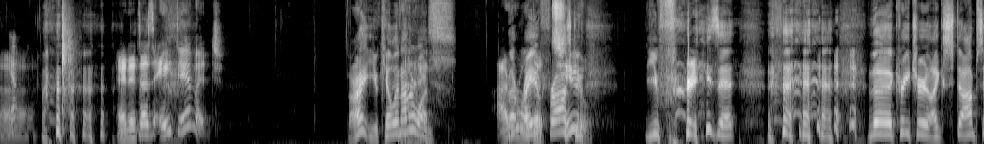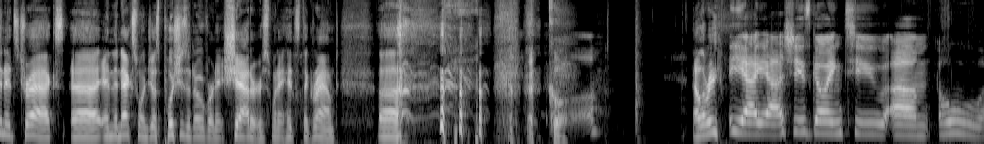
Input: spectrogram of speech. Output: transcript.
Yep. Uh, and it does 8 damage. All right, you kill another one. I That rolled ray of frost, you- two. You freeze it. the creature like stops in its tracks, uh, and the next one just pushes it over, and it shatters when it hits the ground. Uh, Cool. Ellery? Yeah, yeah. She's going to um oh.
